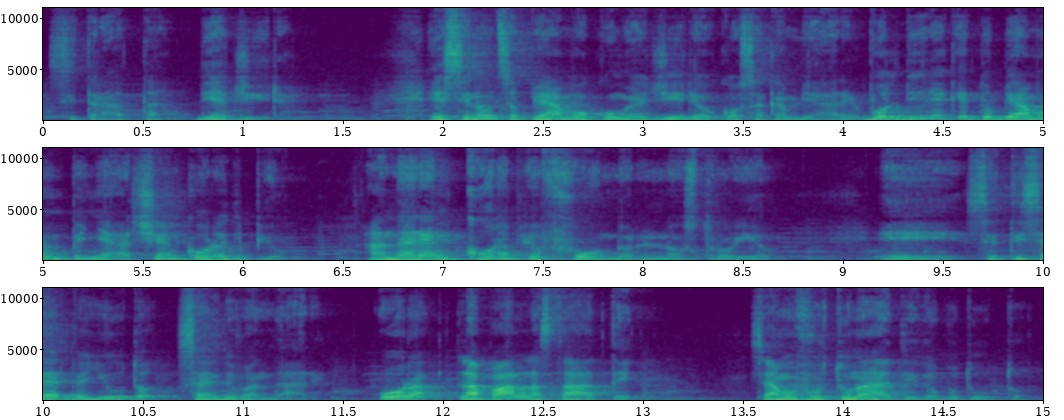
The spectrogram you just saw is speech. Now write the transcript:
Si tratta di agire. E se non sappiamo come agire o cosa cambiare, vuol dire che dobbiamo impegnarci ancora di più, andare ancora più a fondo nel nostro io. E se ti serve aiuto, sai dove andare. Ora la palla sta a te. Siamo fortunati, dopo tutto.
